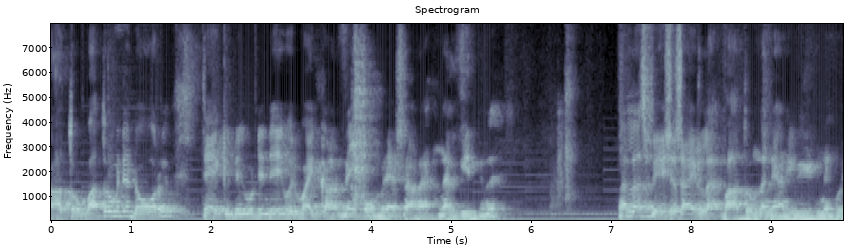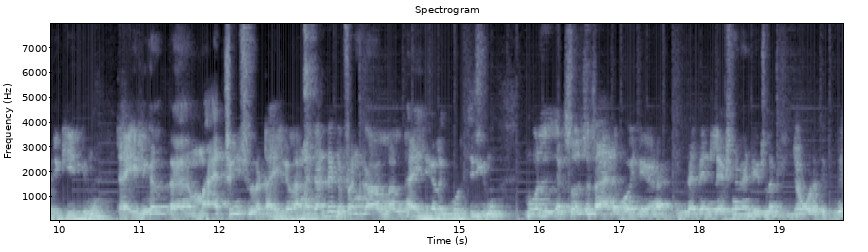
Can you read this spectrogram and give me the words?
ബാത്റൂം ബാത്റൂമിന്റെ ഡോറ് തേക്കിന്റെ വുഡിന്റെയും ഒരു വൈറ്റ് കളറിന്റെയും കോമ്പിനേഷനാണ് നൽകിയിരിക്കുന്നത്. നല്ല സ്പേഷ്യസ് ആയിട്ടുള്ള ബാത്റൂം തന്നെയാണ് ഈ വീടിന് ഒരുക്കിയിരിക്കുന്നത്. ടൈലുകൾ മാറ്റ് ഫിനിഷുള്ള ടൈലുകളാണ് രണ്ട് ഡിഫറെന്റ് കളറിലുള്ള ടൈലുകൾ കൊടുത്തിരിക്കുന്നു. മുകളിൽ എക്സോസ്റ്റ് ഫാന്റെ പോയിന്റാണ് ഇവിടെ വെന്റിലേഷന് വേണ്ടിയിട്ടുള്ള വിൻഡോ കൊടുത്തിട്ടുണ്ട്.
